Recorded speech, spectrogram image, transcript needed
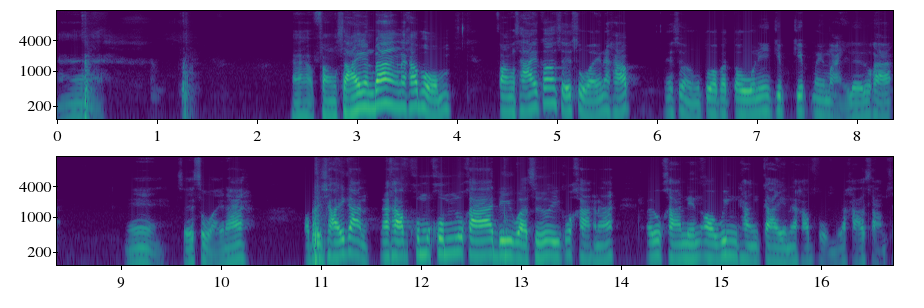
อ่าอ่าฝั่งซ้ายกันบ้างนะครับ ผม ฝั่งซ้ายก็สวยๆนะครับ ในส่วนของตัวประตูนี่กิ๊บๆใหม่ๆเลยลูกค้า นี่สวยๆนะ เอาไปใช้กันนะครับ คุ้มๆลูกค้าดีกว่าซื้ออีโก้คาร์นะถ้าลูกค้าเน้นออกวิ่งทางไกลนะครับ ผม ราคา 3 7 9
